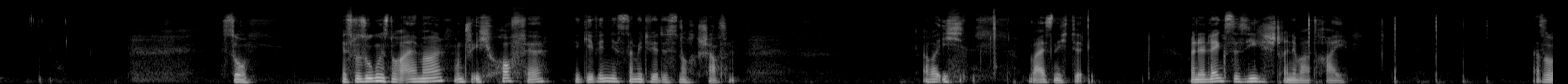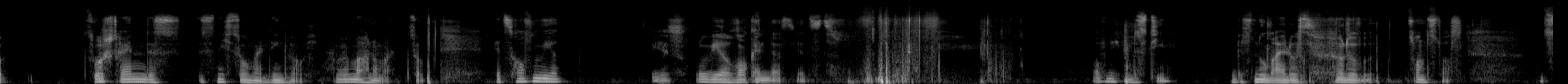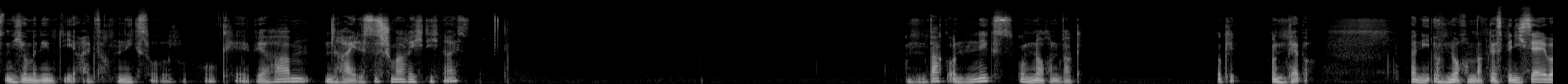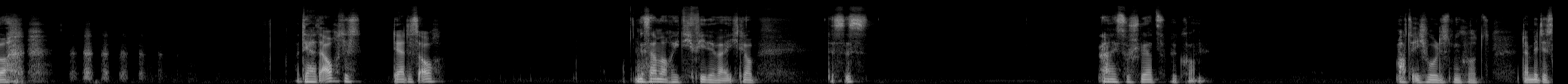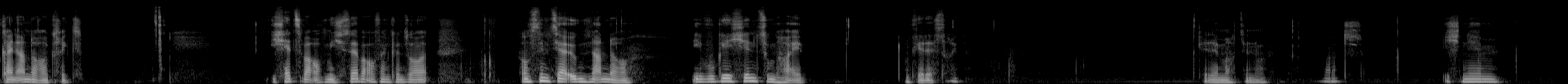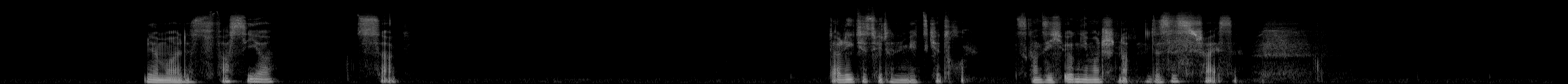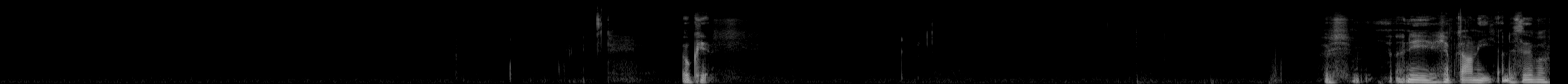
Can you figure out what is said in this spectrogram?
So. Jetzt versuchen wir es noch einmal und ich hoffe, wir gewinnen jetzt, damit wir das noch schaffen. Aber ich weiß nicht. Meine längste Siegesträhne war drei. Also, so Strähnen, das ist nicht so mein Ding, glaube ich. Aber wir machen nochmal. So. Jetzt hoffen wir, wir rocken das jetzt. Hoffentlich das Team. Ein bisschen nur Milos oder sonst was. Jetzt nicht unbedingt die einfach nix oder so. Okay, wir haben ein Hai. Das ist schon mal richtig nice. Und ein Bug und nix und noch ein Bug. Okay. Und ein Pepper. Ah nee, und noch ein Bug. Das bin ich selber. Der hat auch das. Der hat es auch. Das haben auch richtig viele, weil ich glaube, das ist gar nicht so schwer zu bekommen. Warte, ich hole es mir kurz, damit es kein anderer kriegt. Ich hätte zwar auch mich selber aufhören können, aber sonst nimmt es ja irgendein anderer. Wo gehe ich hin zum Hai? Okay, der ist direkt. Okay, der macht den auf. Ich nehme mir mal das Fass hier. Zack. Da liegt jetzt wieder ein Medkit rum. Das kann sich irgendjemand schnappen. Das ist scheiße. Okay. Ich, nee, ich habe gar nicht alles selber.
